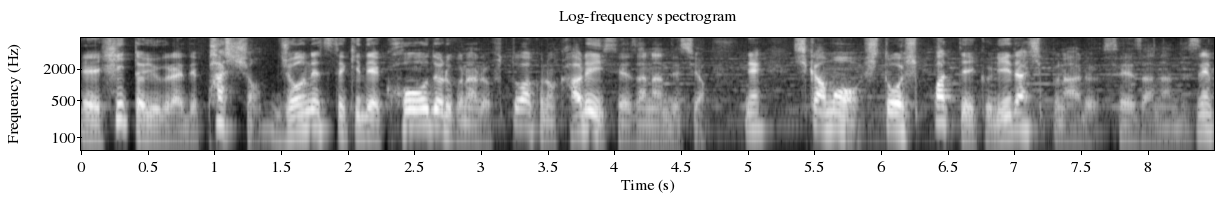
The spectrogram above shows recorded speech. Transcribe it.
えー、火というぐらいでパッション情熱的で行動力のあるフットワークの軽い星座なんですよ。ね、しかも人を引っ張っていくリーダーシップのある星座なんですね。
